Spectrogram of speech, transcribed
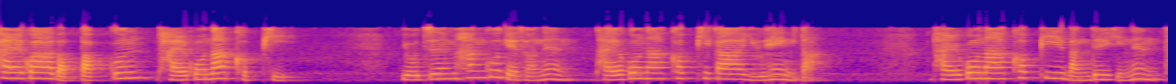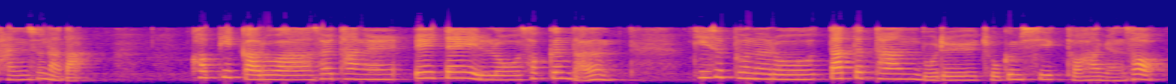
팔과 맞바꾼 달고나 커피. 요즘 한국에서는 달고나 커피가 유행이다. 달고나 커피 만들기는 단순하다. 커피 가루와 설탕을 1대1로 섞은 다음 티스푼으로 따뜻한 물을 조금씩 더하면서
